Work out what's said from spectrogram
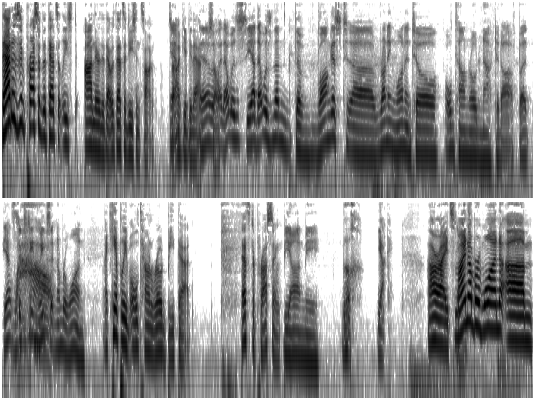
that is impressive that that's at least on there. That that was that's a decent song. So Yeah. I'll give you that. Yeah, so. that was yeah, that was the the longest uh, running one until Old Town Road knocked it off. But yeah, sixteen weeks at number one. I can't believe Old Town Road beat that. That's depressing. Beyond me. Ugh, yuck. All right, so my number one. Um,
